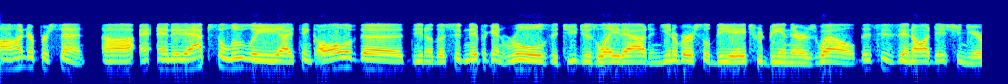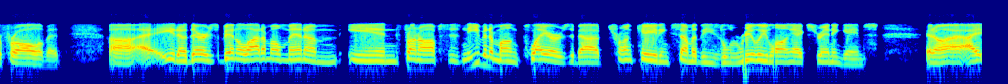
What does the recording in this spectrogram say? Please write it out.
A hundred percent, uh, and it absolutely. I think all of the you know the significant rules that you just laid out, and universal DH would be in there as well. This is an audition year for all of it. Uh, you know, there's been a lot of momentum in front offices and even among players about truncating some of these really long extra inning games. You know, I,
